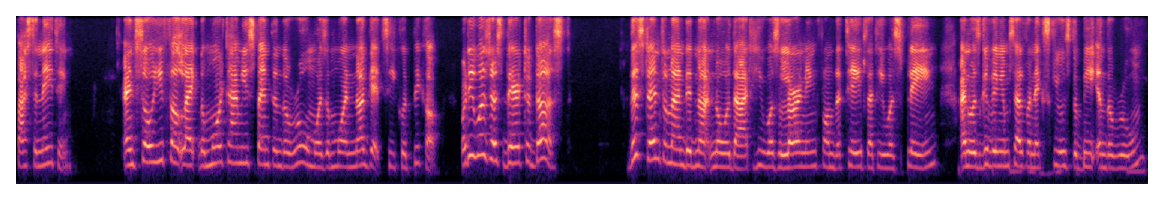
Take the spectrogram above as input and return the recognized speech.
fascinating. And so he felt like the more time he spent in the room was the more nuggets he could pick up. But he was just there to dust. This gentleman did not know that he was learning from the tapes that he was playing and was giving himself an excuse to be in the room.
